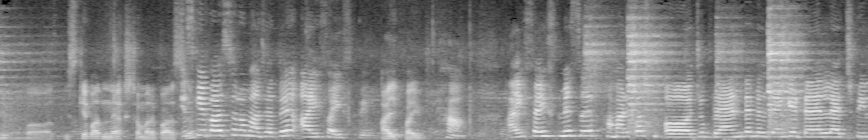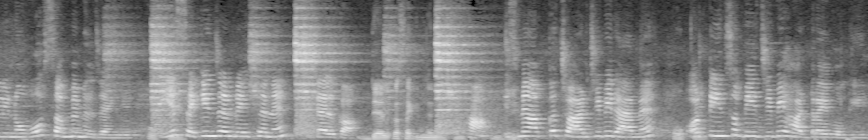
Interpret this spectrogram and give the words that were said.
ये बात। इसके बाद नेक्स्ट हमारे पास इसके बाद सर हम आ जाते हैं आई फाइव पे। आई फाइव हाँ। आई फाइव में सर हमारे पास जो ब्रांड है मिल जाएँगे डेल एच पी लिनोवो सब में मिल जाएँगे. ये सेकंड जनरेशन है डेल का। डेल का सेकंड जनरेशन हाँ इसमें आपका चार जीबी रैम है. और तीन सौ बीस जीबी हार्ड ड्राइव होगी।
